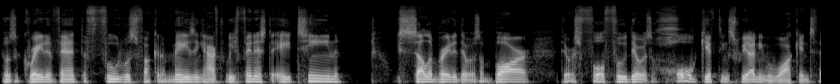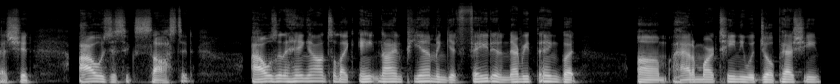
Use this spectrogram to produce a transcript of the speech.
It was a great event. The food was fucking amazing. After we finished the 18, we celebrated. There was a bar, there was full food, there was a whole gifting suite. I didn't even walk into that shit. I was just exhausted. I was gonna hang out until like 8, 9 p.m. and get faded and everything, but um, I had a martini with Joe Pesci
